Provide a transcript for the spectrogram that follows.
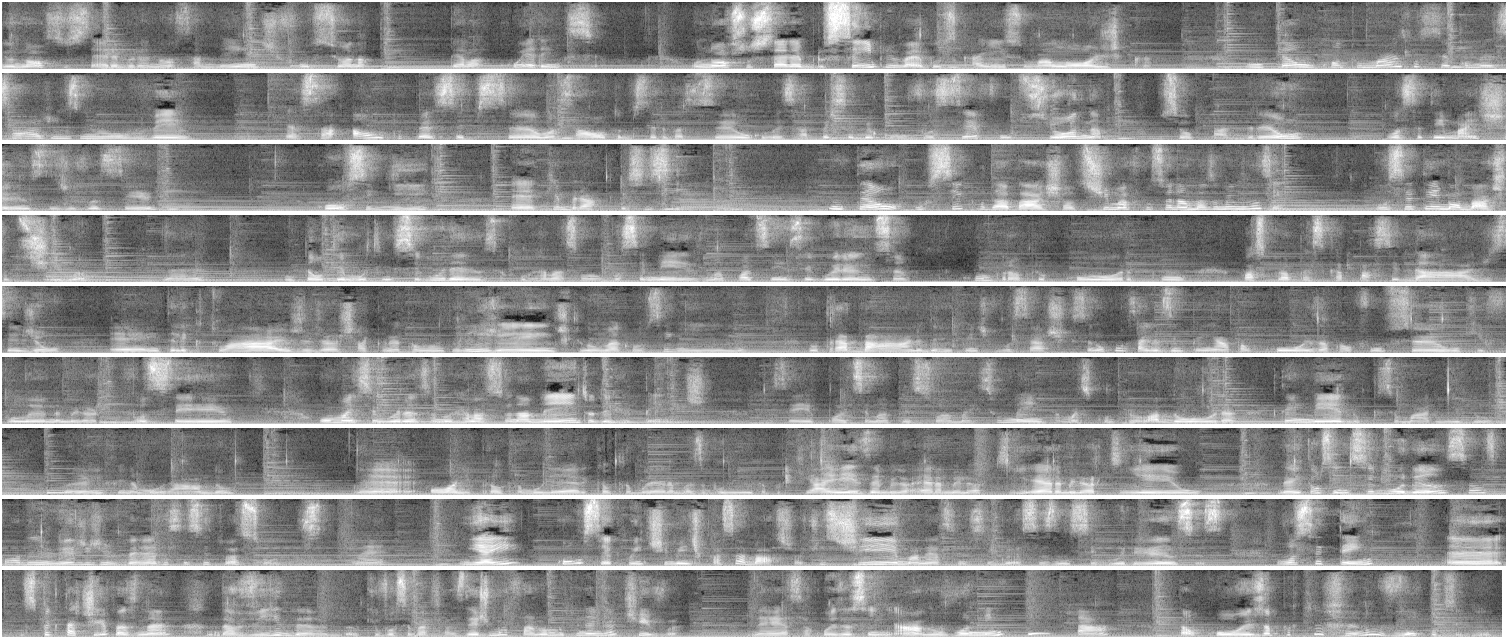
E o nosso cérebro, a nossa mente funciona pela coerência. O nosso cérebro sempre vai buscar isso, uma lógica. Então, quanto mais você começar a desenvolver essa autopercepção, essa autoobservação, começar a perceber como você funciona, o seu padrão, você tem mais chances de você conseguir é, quebrar esse ciclo. Então, o ciclo da baixa autoestima funciona mais ou menos assim. Você tem uma baixa autoestima, né? Então, tem muita insegurança com relação a você mesma. Pode ser insegurança com o próprio corpo, com as próprias capacidades, sejam é, intelectuais, de achar que não é tão inteligente, que não vai conseguir. No trabalho, de repente, você acha que você não consegue desempenhar tal coisa, tal função, que fulano é melhor que você. Uma insegurança no relacionamento, de repente. Você pode ser uma pessoa mais ciumenta, mais controladora, tem medo que seu marido, né, enfim, namorado, é, olhe para outra mulher, que a outra mulher é mais bonita, porque a ex é melhor, era, melhor que, era melhor que eu. Né? Então, sim, inseguranças podem vir de diversas situações. Né? E aí, consequentemente, com essa baixa autoestima, né, essas inseguranças, você tem é, expectativas né, da vida, do que você vai fazer de uma forma muito negativa. Né? Essa coisa assim, ah, não vou nem tentar tal coisa porque eu não vou conseguir.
